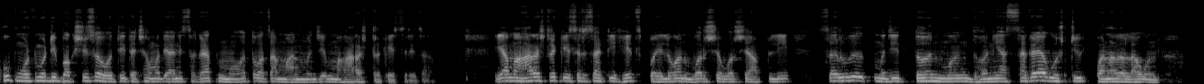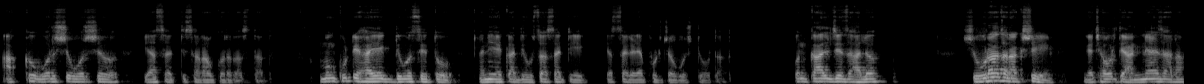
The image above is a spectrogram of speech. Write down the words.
खूप मोठमोठी बक्षिसं होती त्याच्यामध्ये आणि सगळ्यात महत्त्वाचा मान म्हणजे महाराष्ट्र केसरीचा. या महाराष्ट्र केसरीसाठी हेच पैलवान वर्ष वर्ष आपली सर्व म्हणजे तन मन धन या सगळ्या गोष्टी पणाला लावून अख्खं वर्ष वर्ष यासाठी सराव करत असतात. मग कुठे हा एक दिवस येतो आणि एका दिवसासाठी या सगळ्या पुढच्या गोष्टी होतात. पण काल जे झालं शिवराज राक्षे याच्यावरती अन्याय झाला.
